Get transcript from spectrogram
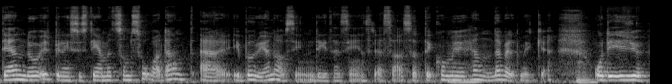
det är ändå utbildningssystemet som sådant är i början av sin digitaliseringsresa så det kommer ju mm. hända väldigt mycket. Mm. Och det är ju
